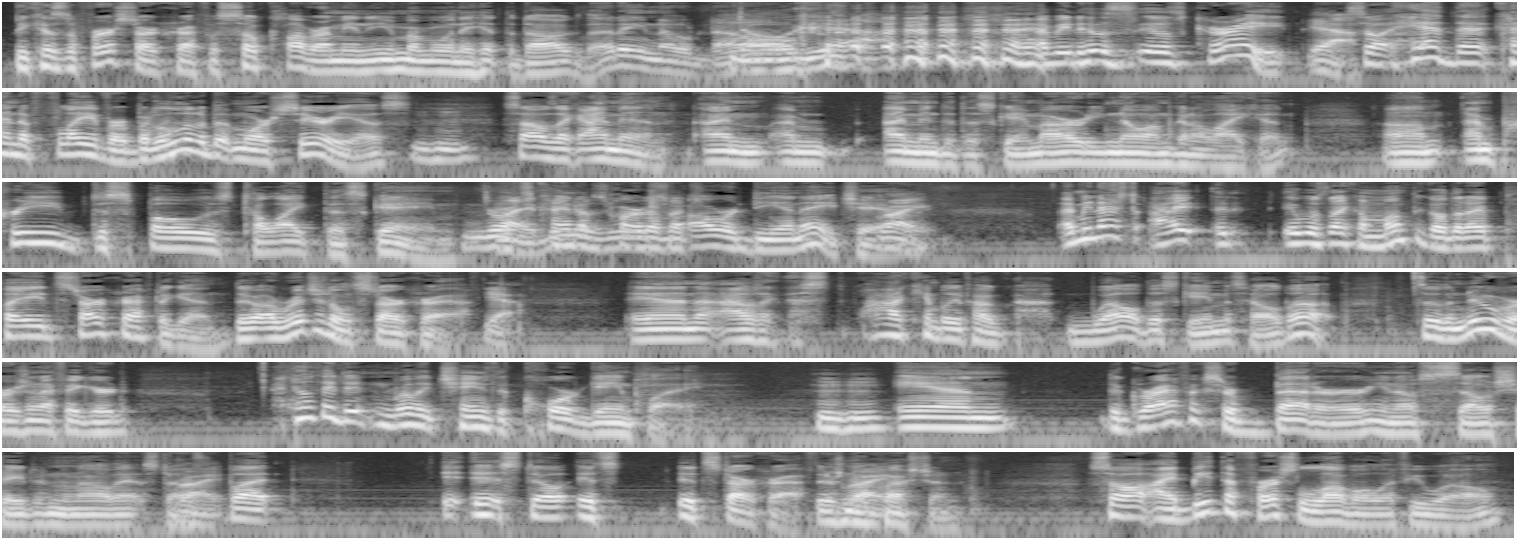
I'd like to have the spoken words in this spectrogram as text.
because the first StarCraft was so clever. I mean, you remember when they hit the dog? That ain't no dog. Yeah. I mean, it was it was great. Yeah. So it had that kind of flavor, but a little bit more serious. Mm-hmm. So I was like, I'm in. I'm I'm I'm into this game. I already know I'm going to like it. Um, I'm predisposed to like this game. Right, It's kind of part we're of our DNA, Chad. Right. I mean, I, I it, it was like a month ago that I played StarCraft again, the original StarCraft. yeah. And I was like, this, wow, I can't believe how well this game is held up. So the new version, I figured, I know they didn't really change the core gameplay. Mm-hmm. and the graphics are better, you know, cell shaded and all that stuff. Right. But it, it's still it's it's StarCraft. There's no Right. question. So I beat the first level, if you will,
